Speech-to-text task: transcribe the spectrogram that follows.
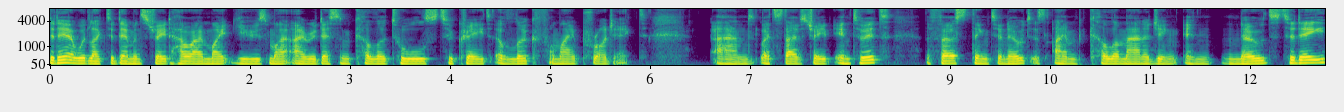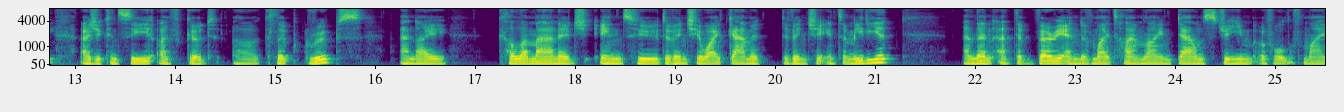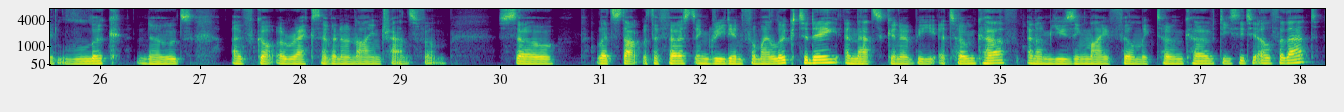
Today I would like to demonstrate how I might use my iridescent color tools to create a look for my project. And let's dive straight into it. The first thing to note is I'm color managing in nodes today. As you can see, I've got uh, clip groups and I color manage into DaVinci Wide Gamut, DaVinci Intermediate. And then at the very end of my timeline, downstream of all of my look nodes, I've got a Rec 709 transform. So let's start with the first ingredient for my look today, and that's going to be a tone curve. And I'm using my Filmic Tone Curve DCTL for that.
